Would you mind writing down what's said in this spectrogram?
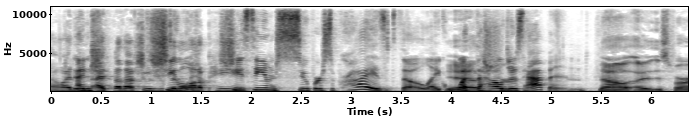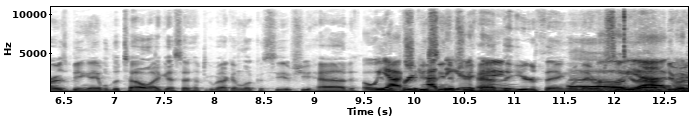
Oh, I didn't. she- I thought she was just in a lot of pain. She seemed super surprised though. Like, Yeah, what the hell true. just happened? Now, uh, as far as being able to tell, I guess I'd have to go back and look and see if she had. Oh, in yeah, the she had scene, the if she ear had thing. the ear thing when they were Oh, sitting yeah, around good doing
